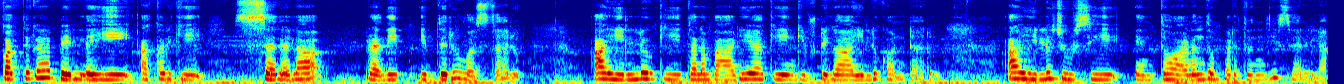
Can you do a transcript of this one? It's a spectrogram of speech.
కొత్తగా పెళ్ళయి అక్కడికి సరళ ప్రదీప్ ఇద్దరూ వస్తారు. ఆ ఇల్లుకి తన భార్యకి గిఫ్ట్గా ఆ ఇల్లు కొంటారు. ఆ ఇల్లు చూసి ఎంతో ఆనందం పడుతుంది సరిల.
